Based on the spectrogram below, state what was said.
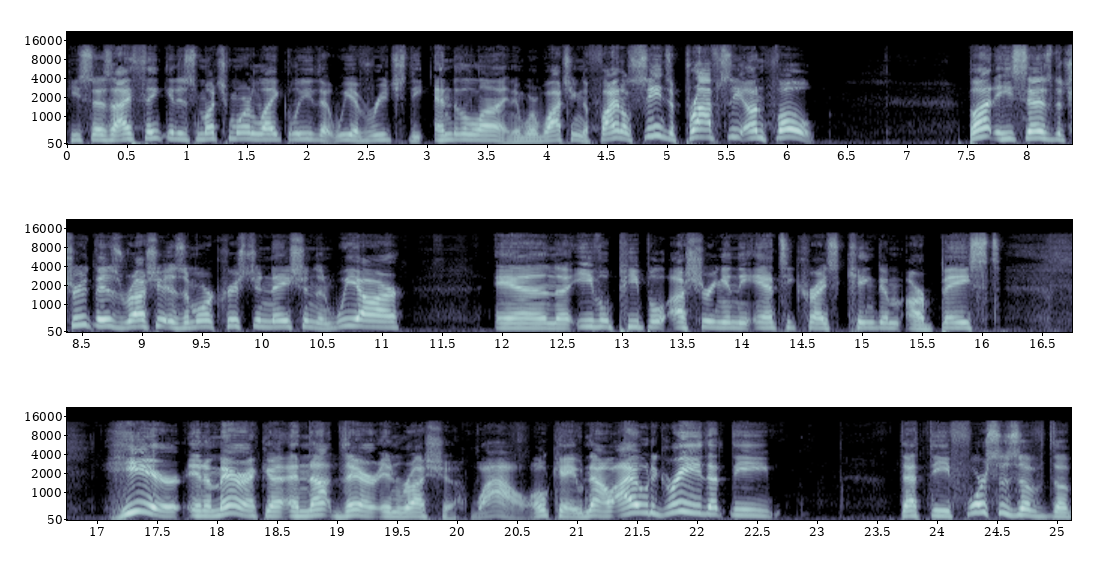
He says, I think it is much more likely that we have reached the end of the line and we're watching the final scenes of prophecy unfold. But he says the truth is, Russia is a more Christian nation than we are, and uh, evil people ushering in the Antichrist kingdom are based here in America and not there in Russia. Wow. Okay. Now I would agree that the that the forces of the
